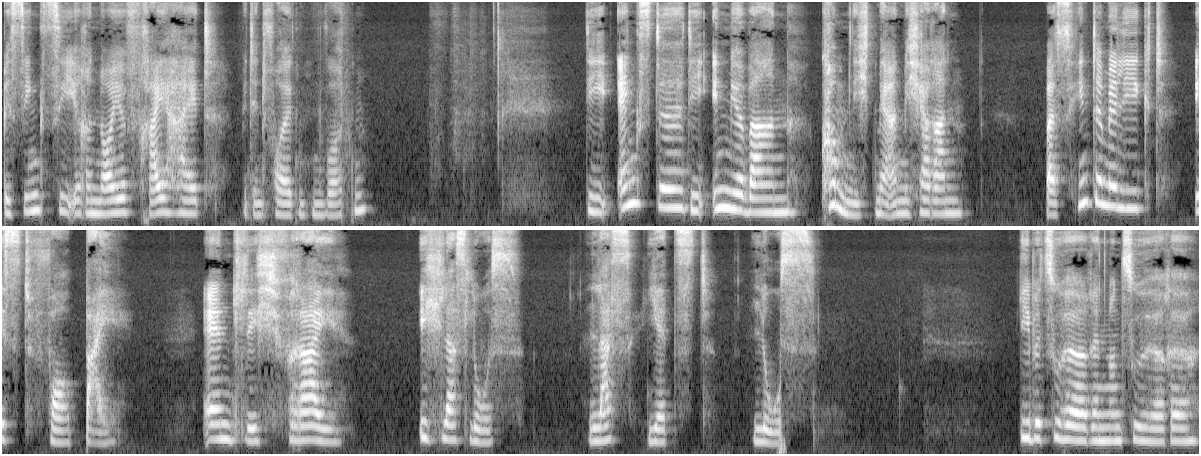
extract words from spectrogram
besingt sie ihre neue Freiheit mit den folgenden Worten. Die Ängste, die in mir waren, kommen nicht mehr an mich heran. Was hinter mir liegt, ist vorbei. Endlich frei. Ich lass los. Lass jetzt los. Liebe Zuhörerinnen und Zuhörer,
